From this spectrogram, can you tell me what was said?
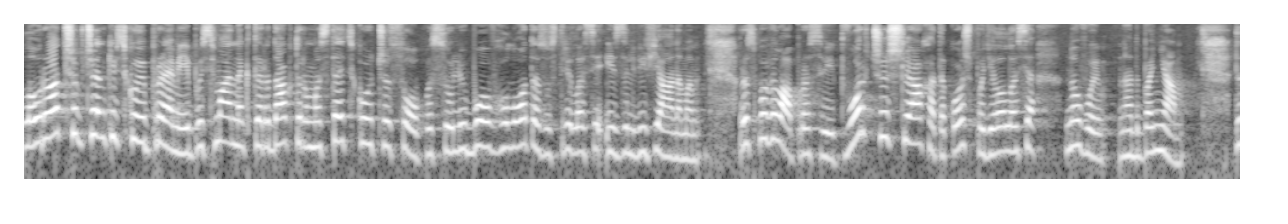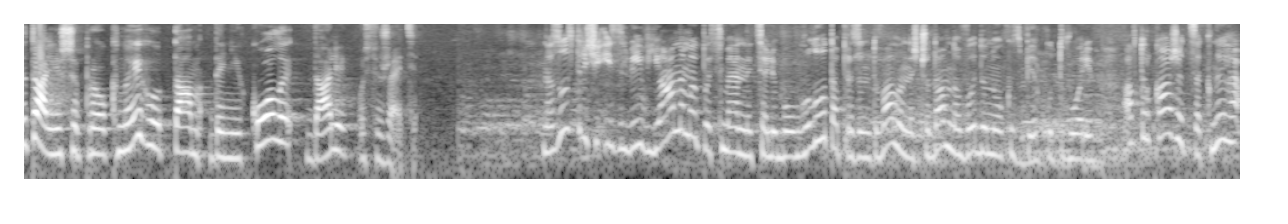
Лауреат Шевченківської премії, письменник та редактор мистецького часопису Любов Голота зустрілася із львів'янами. Розповіла про свій творчий шлях, а також поділилася новим надбанням. Детальніше про книгу Там, де ніколи, далі у сюжеті. На зустрічі із львів'янами письменниця Любов Голота презентувала нещодавно видану збірку творів. Автор каже, це книга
